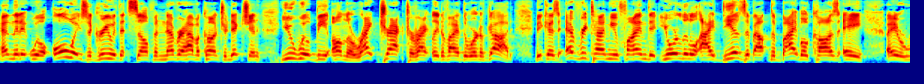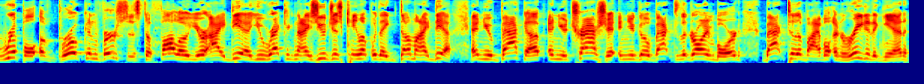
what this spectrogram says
and that it will always agree with itself and never have a contradiction, you will be on the right track to rightly divide the Word of God. Because every time you find that your little ideas about the Bible cause a, a ripple of broken verses to follow your idea, you recognize you just came up with a dumb idea and you back up and you trash it and you go back to the drawing board, back to the Bible and read it again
